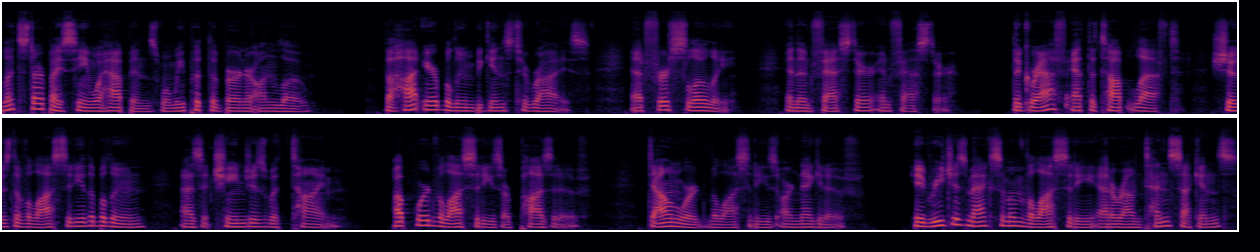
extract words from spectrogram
Let's start by seeing what happens when we put the burner on low. The hot air balloon begins to rise, at first slowly, and then faster and faster. The graph at the top left shows the velocity of the balloon as it changes with time. Upward velocities are positive, downward velocities are negative. It reaches maximum velocity at around 10 seconds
